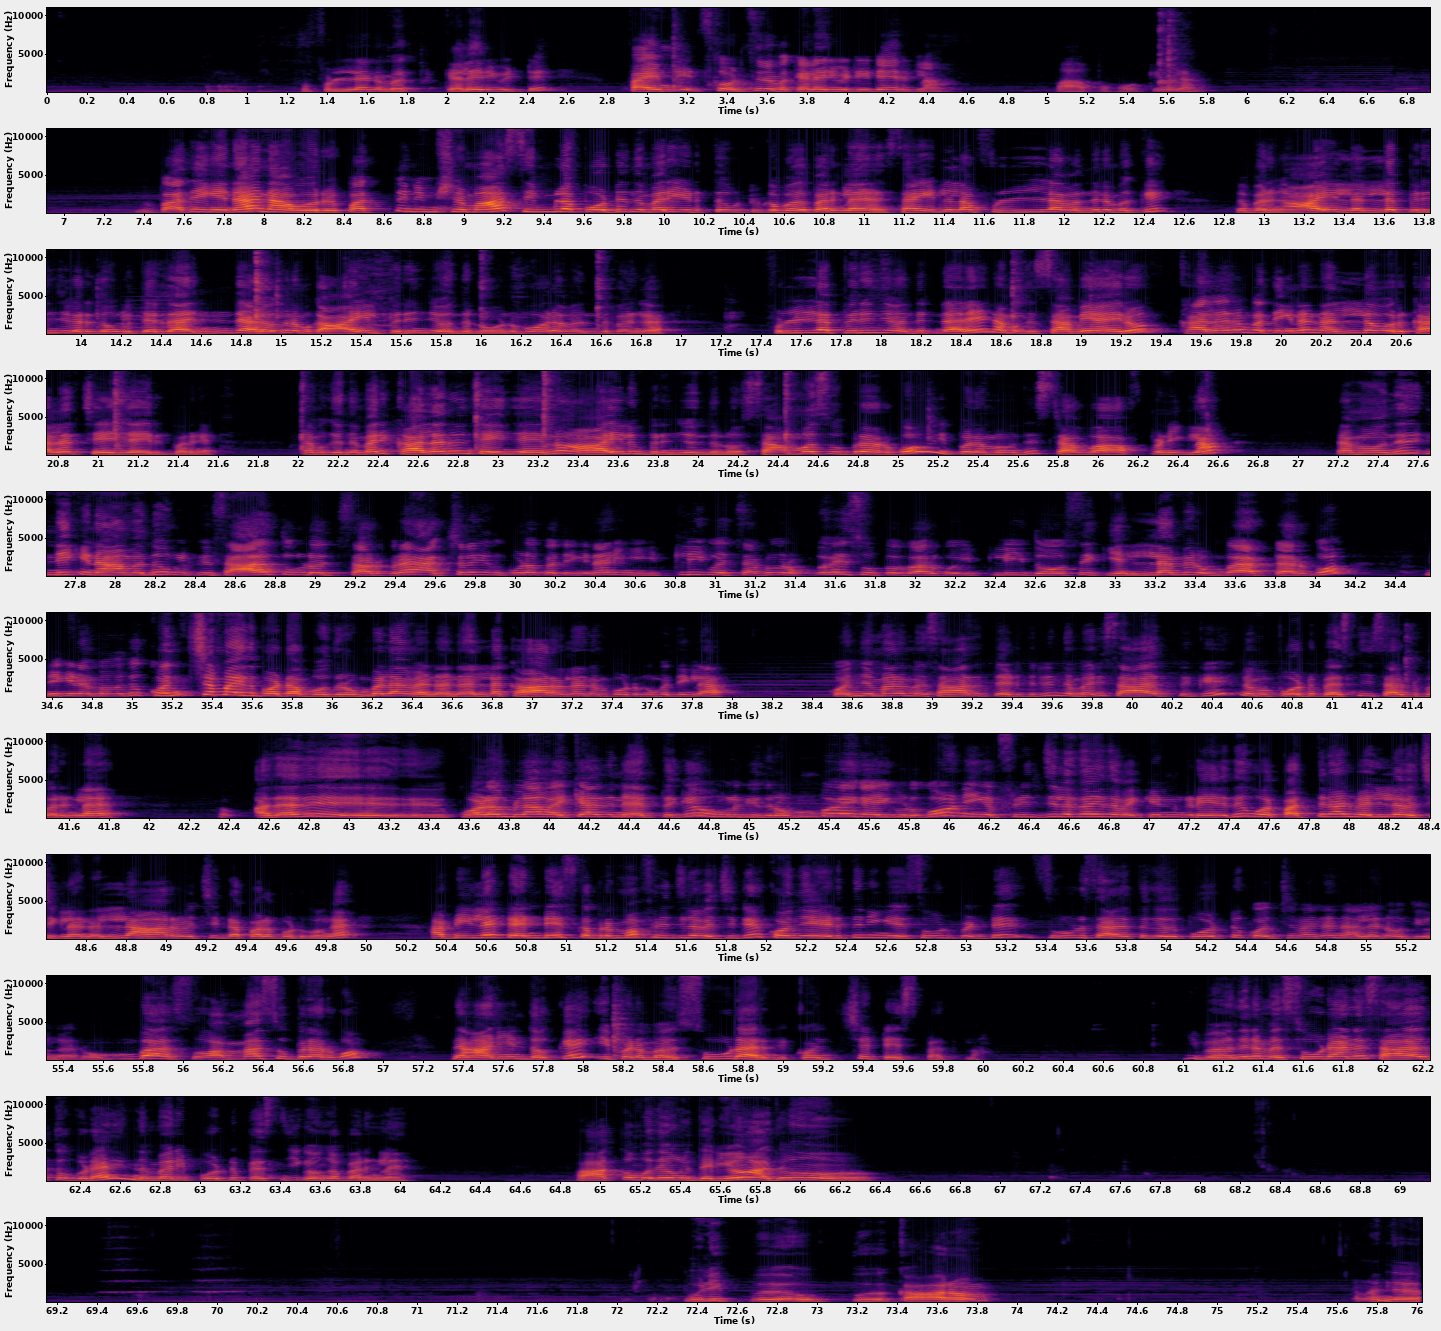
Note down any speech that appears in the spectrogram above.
இப்போ ஃபுல்லாக நம்ம கிளறி விட்டு ஃபைவ் மினிட்ஸ் கொடுத்து நம்ம கிளறி விட்டுட்டே இருக்கலாம். பார்ப்போம். ஓகேங்களா இப்போ பார்த்தீங்கன்னா நான் ஒரு பத்து நிமிஷமாக சிம்மில் போட்டு இந்த மாதிரி எடுத்து விட்டுருக்கும் போது பாருங்களேன் சைட்லலாம் ஃபுல்லாக வந்து நமக்கு இப்போ பாருங்க ஆயில் நல்லா பிரிஞ்சு வருது உங்களுக்கு தெரியுதா? இந்த அளவுக்கு நமக்கு ஆயில் பிரிஞ்சு வந்துடணும். ஒன்று போல் வந்து பாருங்க ஃபுல்லாக பிரிஞ்சு வந்துட்டுனாலே நமக்கு செமையாயிரும். கலரும் பார்த்தீங்கன்னா நல்ல ஒரு கலர் சேஞ்ச் ஆயிருக்கு பாருங்க. நமக்கு இந்த மாதிரி கலரும் சேஞ்ச் ஆயிடணும் ஆயிலும் பிரிஞ்சு வந்துடணும். செம்ம சூப்பராக இருக்கும். இப்போ நம்ம வந்து ஸ்டவ் ஆஃப் பண்ணிக்கலாம். நம்ம வந்து இன்னைக்கு நான் வந்து உங்களுக்கு சாதத்து கூட வச்சு சாப்பிட்றேன் ஆக்சுவலாக இது கூட பார்த்தீங்கன்னா நீங்கள் இட்லிக்கு வச்சு சாப்பிடுங்க ரொம்பவே சூப்பராக இருக்கும். இட்லி தோசைக்கு எல்லாமே ரொம்ப ஆப்டாக இருக்கும். இன்றைக்கி நம்ம வந்து கொஞ்சமாக இது போட்டால் போதும். ரொம்பலாம் வேணாம். நல்ல காரெல்லாம் நம்ம போட்டுக்கோங்க பார்த்தீங்களா கொஞ்சமாக நம்ம சாதத்தை எடுத்துகிட்டு இந்த மாதிரி சாதத்துக்கு நம்ம போட்டு பிசைஞ்சு சாப்பிட்டு பாருங்களேன். அதாவது குழம்புலாம் வைக்காத நேரத்துக்கு உங்களுக்கு இது ரொம்பவே கை கொடுக்கும். நீங்கள் ஃப்ரிட்ஜில் தான் இதை வைக்கணும் கிடையாது. ஒரு பத்து நாள் வெளில வச்சுக்கலாம். நல்லா ஆற வச்சு டப்பாவில் போட்டுக்கோங்க. அப்படி இல்லை டென் டேஸ்க்கு அப்புறமா ஃப்ரிட்ஜில் வச்சுட்டு கொஞ்சம் எடுத்து நீங்கள் சூட் பண்ணிட்டு சூடு சாதத்துக்கு இது போட்டு கொஞ்சம் வேணால் நல்லெண்ணெய் ஊற்றிக்கோங்க ரொம்ப சு அம்மா சூப்பராக இருக்கும். இந்த ஆனியன் தொக்கு இப்போ நம்ம சூடாக இருக்குது கொஞ்சம் டேஸ்ட் பார்த்துக்கலாம். இப்போ வந்து நம்ம சூடான சாதத்து கூட இந்த மாதிரி போட்டு பிசைஞ்சிக்கோங்க பாருங்களேன். பார்க்கும்போதே உங்களுக்கு தெரியும். அதுவும் புளிப்பு உப்பு காரம். அந்த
